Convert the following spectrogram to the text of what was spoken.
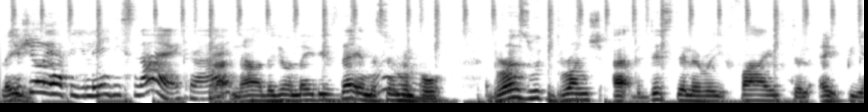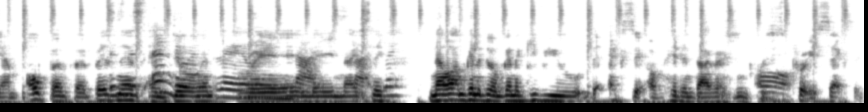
Ladies. Usually you have a ladies' night, right? Right now they're doing Ladies Day in the swimming Mm. pool. Brunswick brunch at the distillery 5 till 8 p.m. Open for business, and, doing really, nicely. Now what I'm gonna do, I'm gonna give you the exit of Hidden Diversion, which is Oh. pretty sexy.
